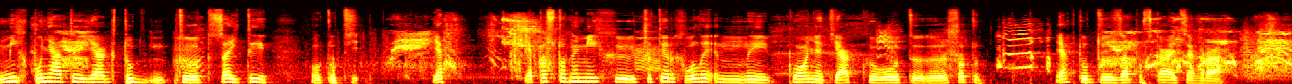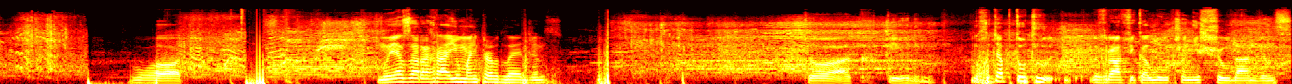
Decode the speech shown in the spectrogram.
міг поняти, як тут, тут зайти. Отут. Я, я просто не міг 4 хвилини поняти, як от, е, що тут. Як тут е, запускається гра. Вот. Ну я зараз граю в Minecraft Legends. Так, пігні. Ну хоча б тут графіка лучше, ніж ще Dungeons.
